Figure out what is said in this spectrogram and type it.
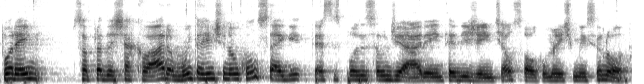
Porém, só para deixar claro, muita gente não consegue ter essa exposição diária inteligente ao sol, como a gente mencionou.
